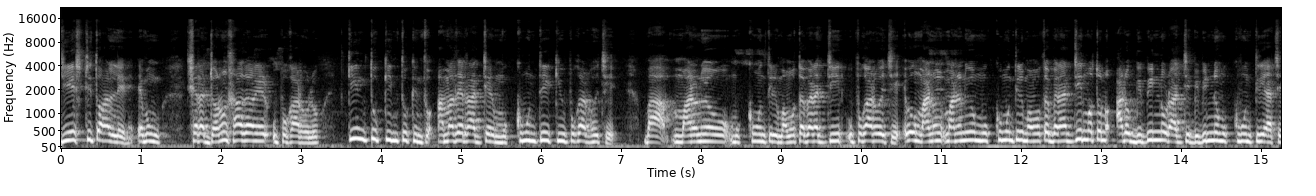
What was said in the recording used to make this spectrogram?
জিএসটি তো আনলেন এবং সেটা জনসাধারণের উপকার হলো। কিন্তু কিন্তু কিন্তু আমাদের রাজ্যের মুখ্যমন্ত্রীর কী উপকার হয়েছে? বা মাননীয় মুখ্যমন্ত্রী মমতা ব্যানার্জির উপকার হয়েছে? এবং মাননীয় মুখ্যমন্ত্রী মমতা ব্যানার্জির মতন আরও বিভিন্ন রাজ্যে বিভিন্ন মুখ্যমন্ত্রী আছে,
